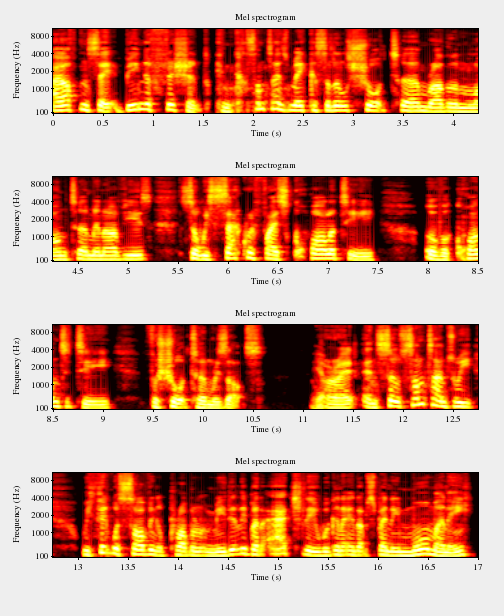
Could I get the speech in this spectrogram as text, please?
I often say being efficient can sometimes make us a little short term rather than long term in our views. So we sacrifice quality over quantity for short term results. Yep. All right. And so sometimes we, we think we're solving a problem immediately, but actually we're going to end up spending more money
